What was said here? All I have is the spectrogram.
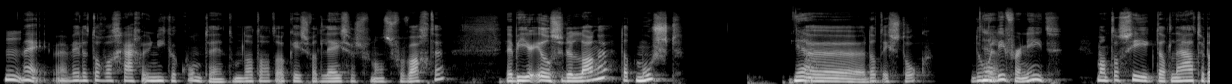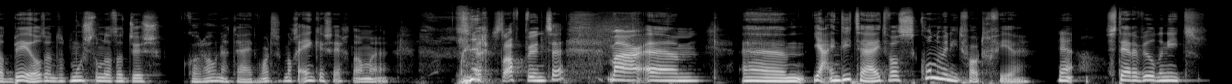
Hm. Nee, we willen toch wel graag unieke content, omdat dat ook is wat lezers van ons verwachten. We hebben hier Ilse de Lange, dat moest. Ja. Eh, dat is stok. Doen Ja. we liever niet. Want dan zie ik dat later dat beeld, en dat moest omdat het dus coronatijd. Wordt het nog één keer zeg, dan uh, strafpunten. Maar ehm, ehm, ja, in die tijd was, konden we niet fotograferen. Ja. Sterren wilden niet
